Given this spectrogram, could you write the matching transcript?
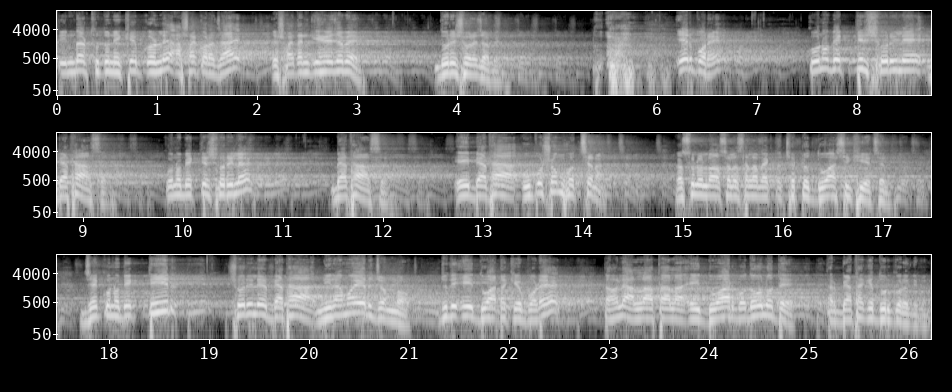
তিনবার থুতু নিক্ষেপ করলে আশা করা যায় যে শয়তান কি হয়ে যাবে? দূরে সরে যাবে। এরপরে কোনো ব্যক্তির শরীরে ব্যথা আছে। কোনো ব্যক্তির শরীরে ব্যথা আছে। এই ব্যথা উপশম হচ্ছে না। রসুল্লাহ সাল্লাহ সাল্লাম একটা ছোট্ট দোয়া শিখিয়েছেন। যে কোনো ব্যক্তির শরীরের ব্যথা নিরাময়ের জন্য যদি এই দোয়াটা কেউ পড়ে তাহলে আল্লাহ তাআলা এই দোয়ার বদৌলতে তার ব্যথাকে দূর করে দেবেন।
